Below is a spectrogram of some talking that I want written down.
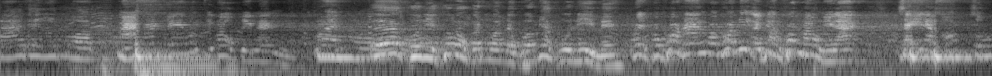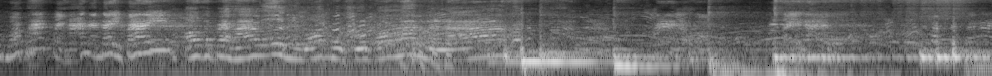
มาจะยินบอกหมาพันแม่มันสิเว้าเป็นนั่นไม่เออคุณนี่คือบอกกันมวลแต่ผัวเมียคู่นี่แหมเฮ้ยพอพ่อหางพอพ่อนี่ก็ย้อนคนเมานี่ล่ะ ใส่ละหมอสูบหมอพักไปหาน่ะได้ไป เอาก็ไปหาเอิ้นหมอปวดสูตรของมันน่ะนะก็ได้ละหมอใส่ได้มันจะได้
